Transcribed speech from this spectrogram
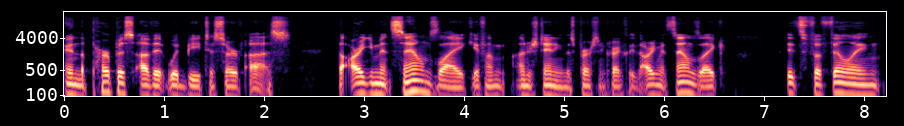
and the purpose of it would be to serve us, the argument sounds like, if I'm understanding this person correctly, the argument sounds like it's fulfilling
